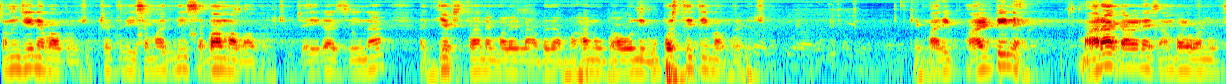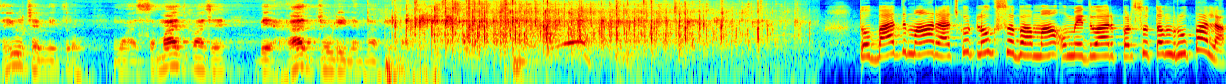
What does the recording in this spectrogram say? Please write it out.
સમજીને વાપરું છું. ક્ષત્રિય સમાજની સભામાં વાપરું છું. જયરાજસિંહના અધ્યક્ષ સ્થાને મળેલા આ બધા મહાનુભાવોની ઉપસ્થિતિમાં બોલું છું કે મારી પાર્ટીને મારા કારણે સાંભળવાનું થયું છે મિત્રો. હું આ સમાજ પાસે બે હાથ જોડીને માફી માગું છું. તો બાદમાં રાજકોટ લોકસભામાં ઉમેદવાર પરસોત્તમ રૂપાલા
